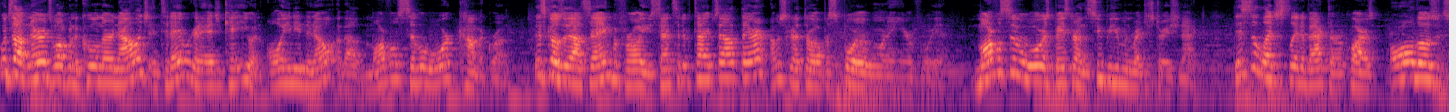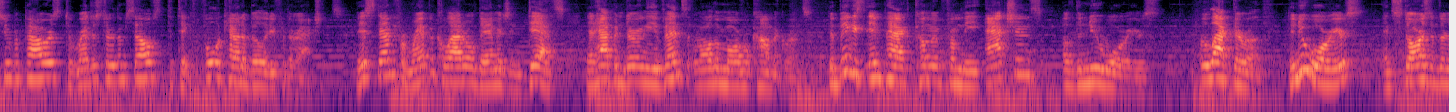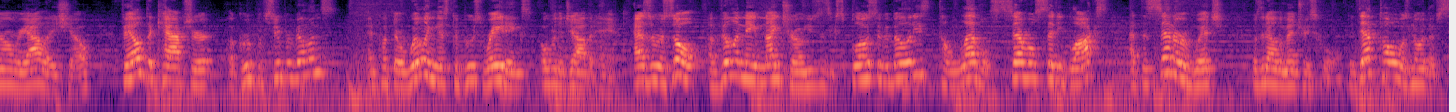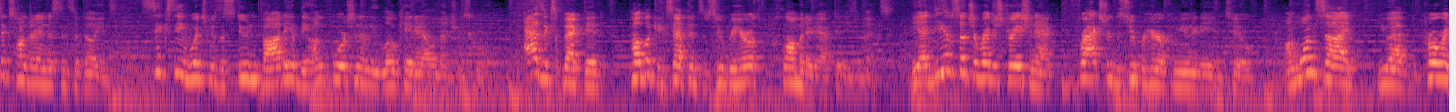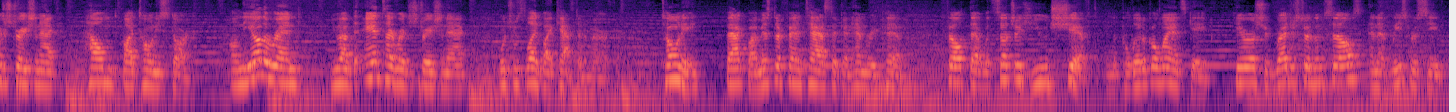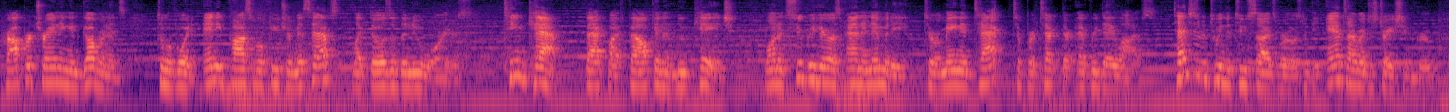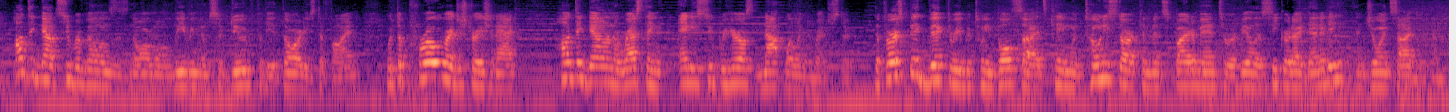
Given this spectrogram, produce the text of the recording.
What's up, nerds? Welcome to Cool Nerd Knowledge, and today we're going to educate you on all you need to know about Marvel Civil War comic run. This goes without saying, but for all you sensitive types out there, I'm just going to throw up a spoiler warning here for you. Marvel Civil War is based around the Superhuman Registration Act. This is a legislative act that requires all those with superpowers to register themselves to take full accountability for their actions. This stemmed from rampant collateral damage and deaths that happened during the events of all the Marvel comic runs. The biggest impact coming from the actions of the New Warriors, or lack thereof. The New Warriors, and stars of their own reality show, failed to capture a group of supervillains and put their willingness to boost ratings over the job at hand. As a result, a villain named Nitro uses explosive abilities to level several city blocks, at the center of which was an elementary school. The death toll was north of 600 innocent civilians, 60 of which was the student body of the unfortunately located elementary school. As expected, public acceptance of superheroes plummeted after these events. The idea of such a registration act fractured the superhero community in two. On one side, you have the Pro-Registration Act, helmed by Tony Stark. On the other end, you have the Anti-Registration Act, which was led by Captain America. Tony, backed by Mr. Fantastic and Henry Pym, felt that with such a huge shift in the political landscape, heroes should register themselves and at least receive proper training and governance to avoid any possible future mishaps like those of the New Warriors. Team Cap, backed by Falcon and Luke Cage, wanted superheroes' anonymity to remain intact to protect their everyday lives. Tensions between the two sides rose with the anti-registration group hunting down supervillains as normal and leaving them subdued for the authorities to find, with the pro-registration act hunting down and arresting any superheroes not willing to register. The first big victory between both sides came when Tony Stark convinced Spider-Man to reveal his secret identity and join sides with him.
